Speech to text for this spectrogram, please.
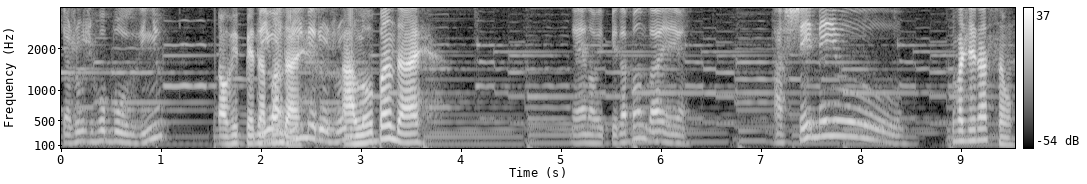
que é um jogo de robozinho. 9P da Bandai. Alô, Bandai. É, 9P da Bandai aí, ó. Achei meio. Nova geração,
